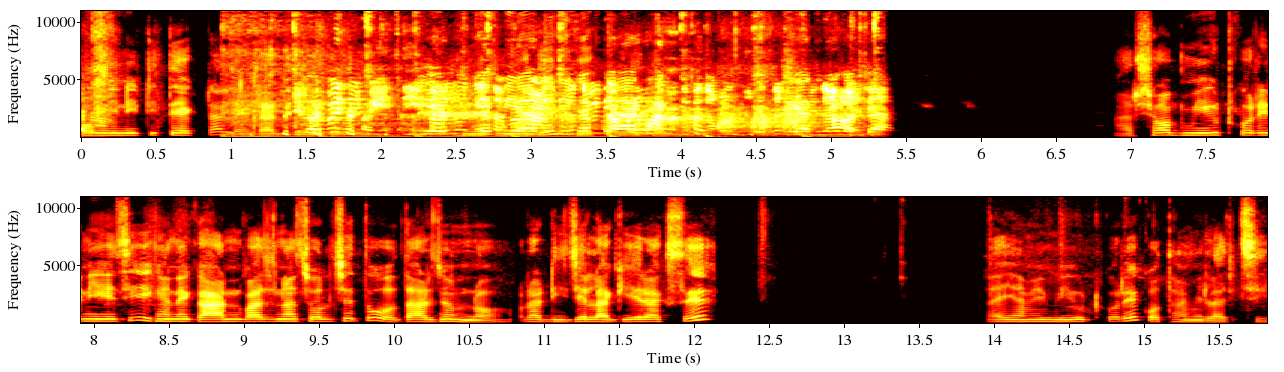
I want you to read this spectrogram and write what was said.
কমিউনিটিতে একটা লেটার দিবে আর সব মিউট করে নিয়েছি এখানে গান বাজনা চলছে তো তার জন্য ওরা ডিজে লাগিয়ে রাখছে তাই আমি মিউট করে কথা মিলাচ্ছি।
